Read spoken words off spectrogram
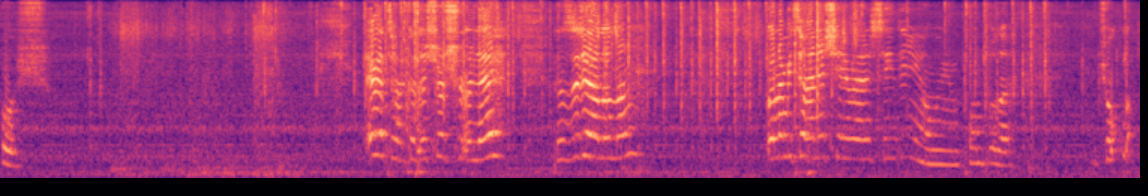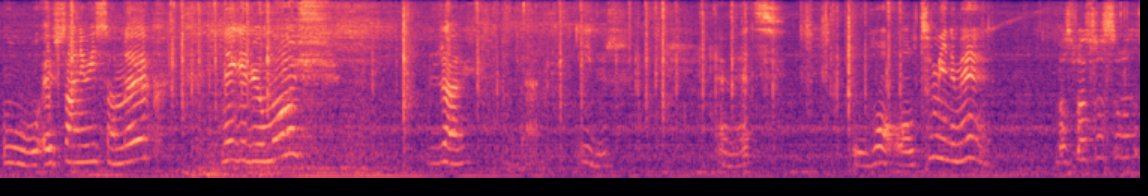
Koş. Evet arkadaşlar şöyle hızlıca alalım. Bana bir tane şey verseydin ya oyun pompalı. Çok Oo, efsanevi sandık. Ne geliyormuş? Güzel. Yani iyidir. Evet. Oha 6 mini mi? Bas bas bas bas.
